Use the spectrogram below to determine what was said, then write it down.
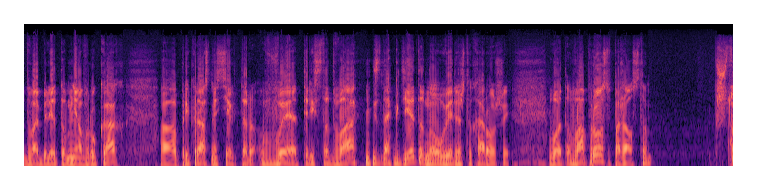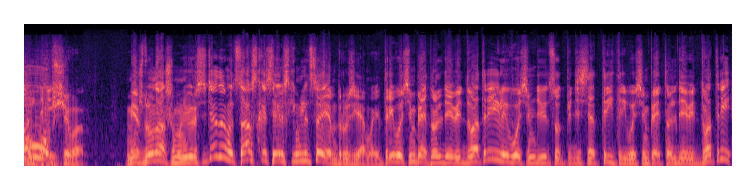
Два билета у меня в руках. А, Прекрасный сектор В-302. Не знаю, где это, но уверен, что хороший. Вот. Вопрос, пожалуйста. Что Андрей. общего между нашим университетом и Царско-сельским лицеем, друзья мои? 3850923 или 8953 3850923.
